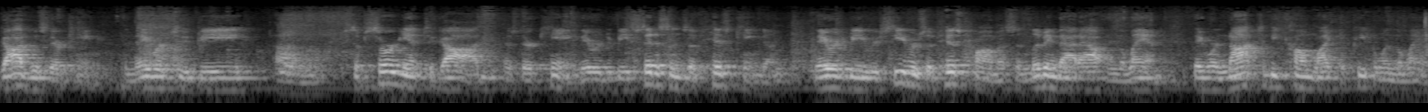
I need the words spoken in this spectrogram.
God was their king, and they were to be um, subservient to God as their king. They were to be citizens of His kingdom. They were to be receivers of His promise and living that out in the land. They were not to become like the people in the land.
